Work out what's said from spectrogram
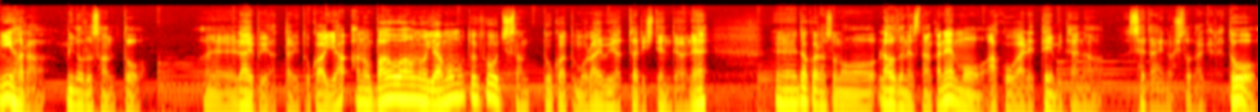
新原稔さんと、えーライブやったりとかやあのバウアーの山本京二さんとかともライブやったりしてんだよね、えーだからそのラウドネスなんかねもう憧れてみたいな世代の人だけれど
